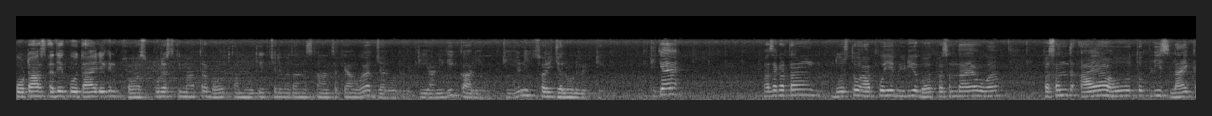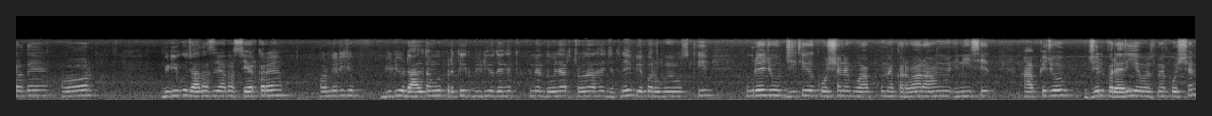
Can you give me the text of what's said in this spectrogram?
पोटास अधिक होता है, लेकिन फॉस्फोरस की मात्रा बहुत कम होती है। चलिए बताएँ इसका आंसर क्या होगा? जलोढ़ मिट्टी, यानी कि काली मिट्टी, यानी सॉरी, जलोढ़ मिट्टी। ठीक है? आशा करता हूँ दोस्तों, आपको ये वीडियो बहुत पसंद आया होगा। पसंद आया हो तो प्लीज़ लाइक कर दें और वीडियो को ज़्यादा से ज़्यादा शेयर करें। और मेरी जो वीडियो डालता हूँ वो प्रत्येक वीडियो देखें क्योंकि मैं 2014 से जितने भी पेपर हुए हैं, उसके पूरे जो जीके के क्वेश्चन है, वो आपको मैं करवा रहा हूँ। इन्हीं से आपके जो जिल प्रहरी है, उसमें क्वेश्चन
